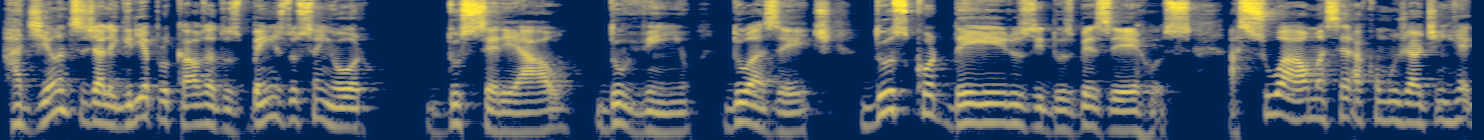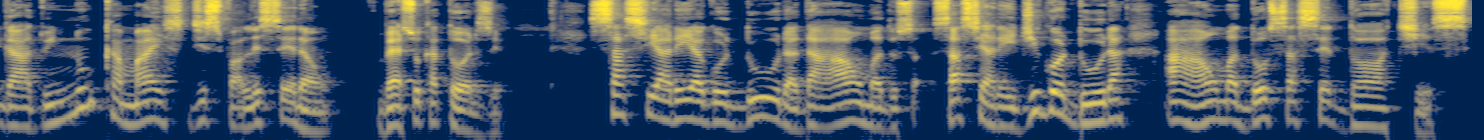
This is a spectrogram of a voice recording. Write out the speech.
radiantes de alegria por causa dos bens do Senhor, do cereal, do vinho, do azeite, dos cordeiros e dos bezerros. A sua alma será como um jardim regado e nunca mais desfalecerão. Verso 14. Saciarei a gordura da alma dos saciarei de gordura a alma dos sacerdotes,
